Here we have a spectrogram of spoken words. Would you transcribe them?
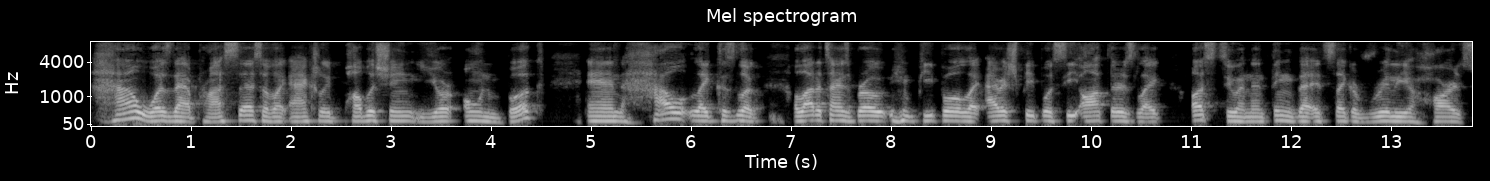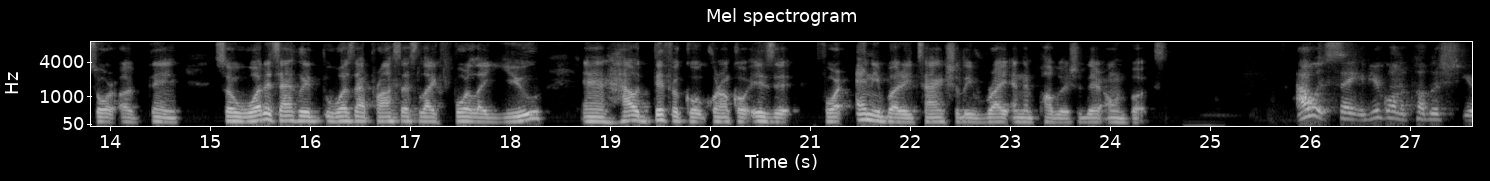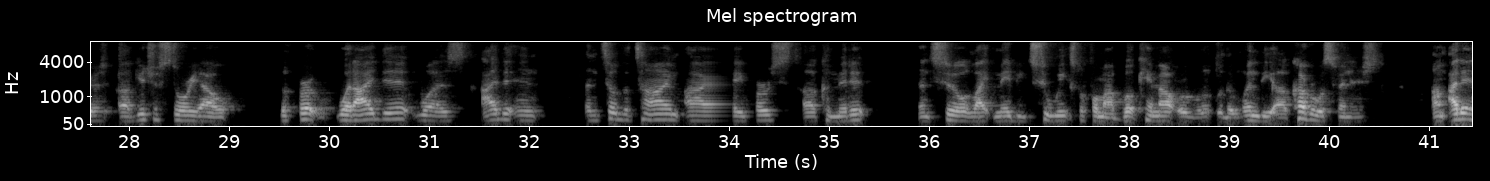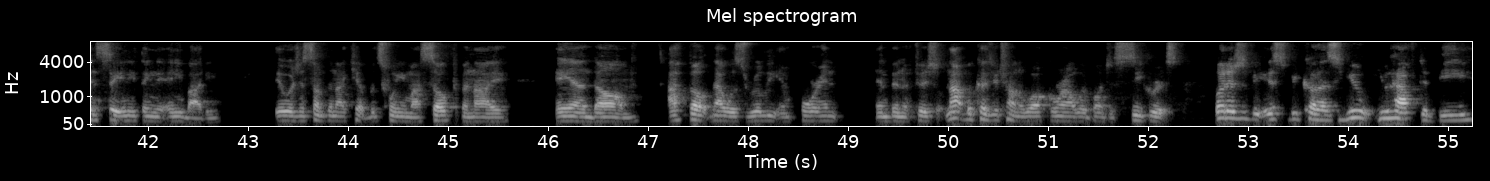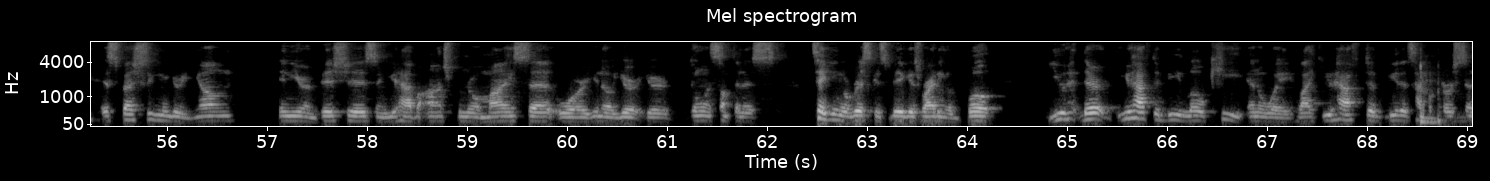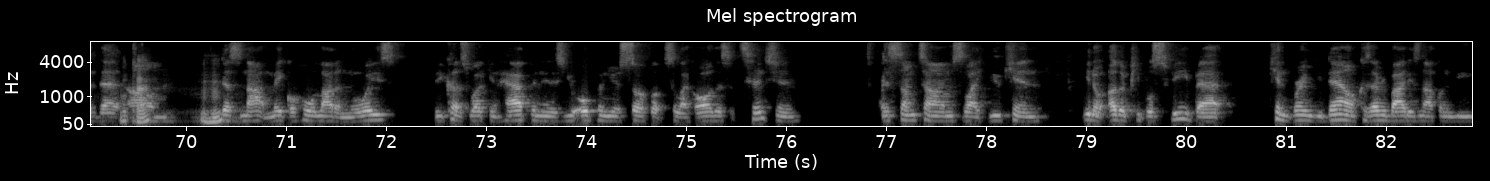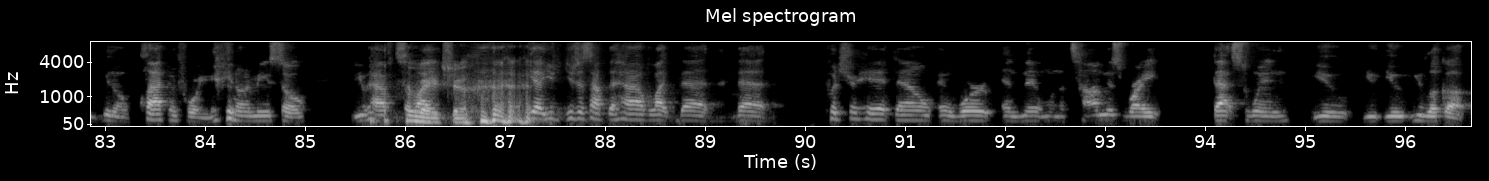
how was that process of like actually publishing your own book? And how like because look a lot of times bro people like average people see authors like us to and then think that it's like a really hard sort of thing. So what exactly was that process like for like you? And how difficult quote unquote is it for anybody to actually write and then publish their own books i would say if you're going to publish your uh, get your story out the first what i did was i didn't until the time i first uh, committed until like maybe two weeks before my book came out or when the uh, cover was finished um, I didn't say anything to anybody. It was just something I kept between myself and I, and um, I felt that was really important and beneficial. Not because you're trying to walk around with a bunch of secrets, but it's just be, it's because you you have to be, especially when you're young and you're ambitious and you have an entrepreneurial mindset, or you know you're you're doing something that's taking a risk as big as writing a book. you there you have to be low key in a way. Like you have to be the type of person that okay. um, mm-hmm. does not make a whole lot of noise because what can happen is you open yourself up to like all this attention and sometimes like you can you know other people's feedback can bring you down because everybody's not going to be you know clapping for you you know what i mean? So you have to like Very true. yeah you, you just have to have like that that put your head down and work and then when the time is right that's when you you you you look up.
